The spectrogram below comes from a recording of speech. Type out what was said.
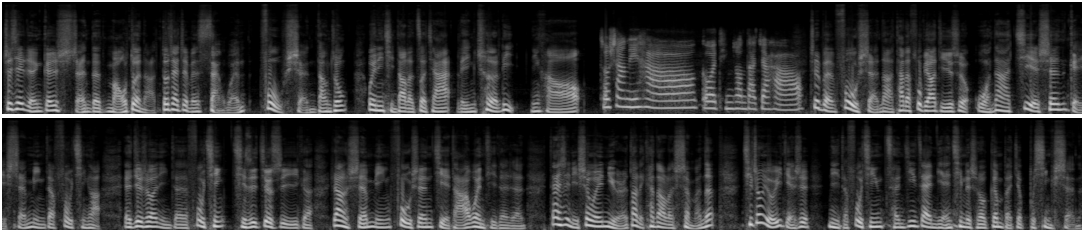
这些人跟神的矛盾啊，都在这本散文《附神》当中。为您请到了作家。林彻利，您好，周翔你好，各位听众大家好。这本《父神》啊，它的副标题就是“我那借身给神明的父亲”啊，也就是说，你的父亲其实就是一个让神明附身解答问题的人。但是，你身为女儿，到底看到了什么呢？其中有一点是，你的父亲曾经在年轻的时候根本就不信神，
